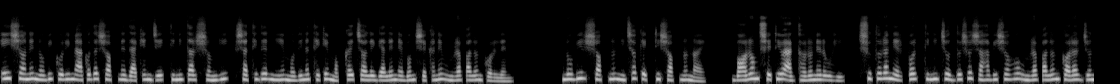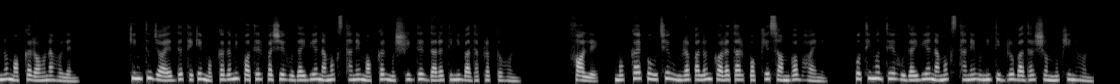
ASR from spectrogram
এই সনে নবী করিম একদা স্বপ্নে দেখেন যে তিনি তার সঙ্গী, সাথীদের নিয়ে মদিনা থেকে মক্কায় চলে গেলেন এবং সেখানে উমরা পালন করলেন। নবীর স্বপ্ন নিছক একটি স্বপ্ন নয়, বরং সেটিও এক ধরনের ওহি। সুতরাং এরপর তিনি চোদ্দশো সাহাবিসহ উমরা পালন করার জন্য মক্কা রওনা হলেন। কিন্তু জয়েদ্দা থেকে মক্কাগামী পথের পাশে হুদাইবিয়া নামক স্থানে মক্কার মুশরিকদের দ্বারা তিনি বাধাপ্রাপ্ত হন। ফলে, মক্কায় পৌঁছে উমরা পালন করা তার পক্ষে সম্ভব হয়নি। পথিমধ্যে হুদাইবিয়া নামক স্থানে উনি তীব্র বাধার সম্মুখীন হন।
